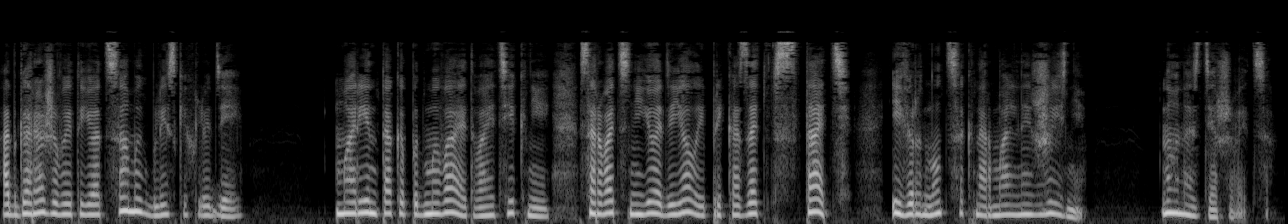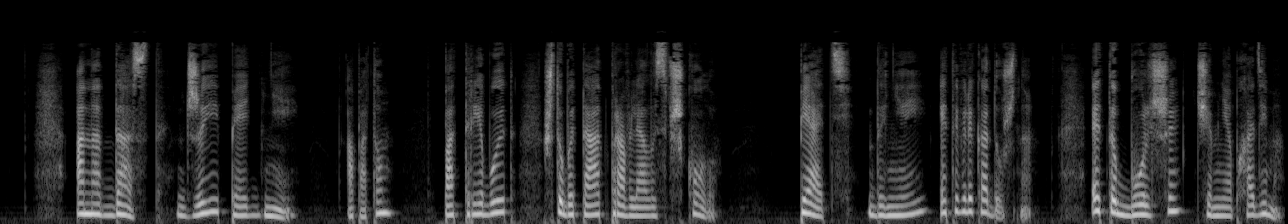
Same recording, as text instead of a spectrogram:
отгораживает ее от самых близких людей. Марин так и подмывает войти к ней, сорвать с нее одеяло и приказать встать и вернуться к нормальной жизни. Но она сдерживается. Она даст Джи пять дней, а потом потребует, чтобы та отправлялась в школу. Пять дней — это великодушно. Это больше, чем необходимо.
